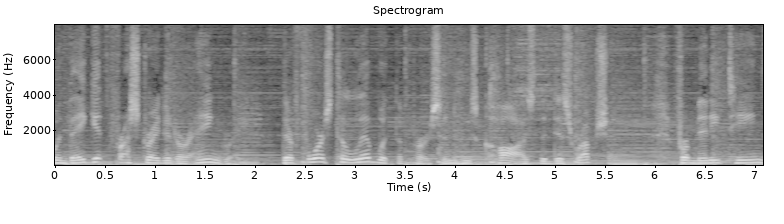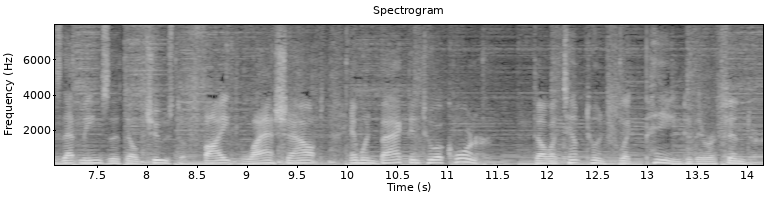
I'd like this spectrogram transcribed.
When they get frustrated or angry, they're forced to live with the person who's caused the disruption. For many teens, that means that they'll choose to fight, lash out, and when backed into a corner, they'll attempt to inflict pain to their offender.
